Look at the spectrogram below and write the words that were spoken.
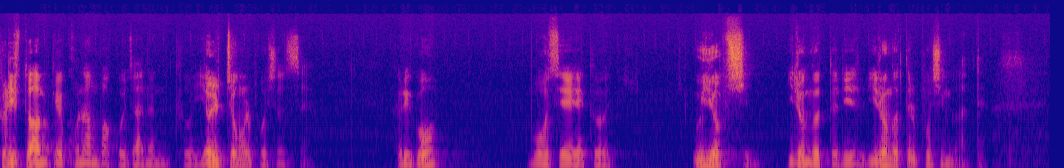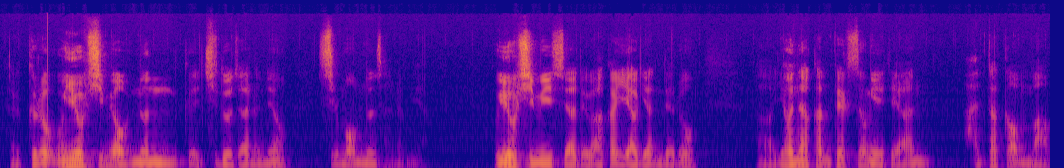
그리스도와 함께 고난받고자 하는 그 열정을 보셨어요. 그리고 모세의 그 의협심 이런 것들이 이런 것들을 보신 것 같아요. 그런 의협심이 없는 그 지도자는요 쓸모없는 사람이에요. 의협심이 있어야 되고 아까 이야기한 대로 어, 연약한 백성에 대한 안타까운 마음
